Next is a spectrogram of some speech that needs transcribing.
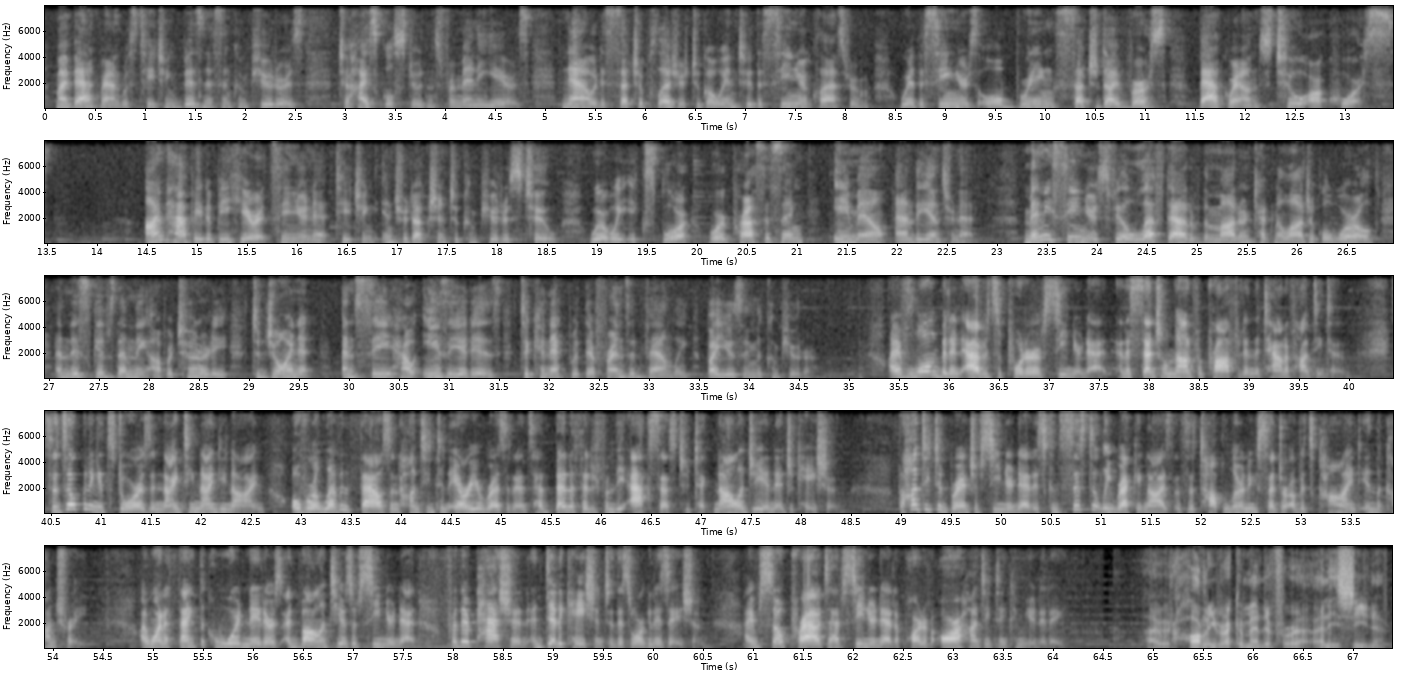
My background was teaching business and computers to high school students for many years. Now it is such a pleasure to go into the senior classroom where the seniors all bring such diverse backgrounds to our course. I'm happy to be here at SeniorNet teaching Introduction to Computers 2, where we explore word processing, email, and the internet. Many seniors feel left out of the modern technological world, and this gives them the opportunity to join it and see how easy it is to connect with their friends and family by using the computer. I have long been an avid supporter of SeniorNet, an essential non-for-profit in the town of Huntington. Since opening its doors in 1999, over 11,000 Huntington area residents have benefited from the access to technology and education. The Huntington branch of SeniorNet is consistently recognized as the top learning center of its kind in the country. I want to thank the coordinators and volunteers of SeniorNet for their passion and dedication to this organization. I am so proud to have SeniorNet a part of our Huntington community. I would hardly recommend it for any senior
